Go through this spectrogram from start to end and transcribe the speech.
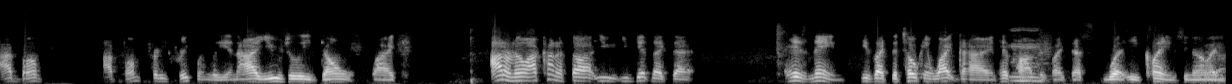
I bump I bump pretty frequently, and I usually don't like. I don't know. I kind of thought you you get like that. His name, he's like the token white guy in hip hop. Mm. Is like that's what he claims, you know. Yeah. And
